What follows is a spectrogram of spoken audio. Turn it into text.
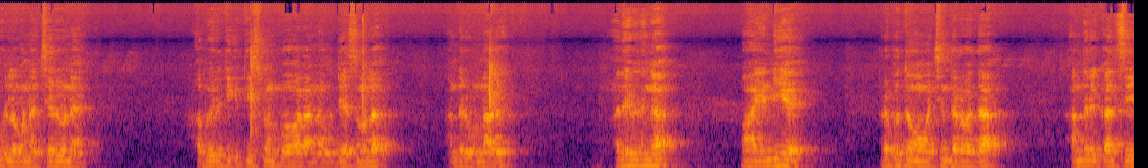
ఊళ్ళో ఉన్న చెరువుని అభివృద్ధికి తీసుకొని పోవాలన్న ఉద్దేశంలో అందరూ ఉన్నారు. అదేవిధంగా మా ఎన్డీఏ ప్రభుత్వం వచ్చిన తర్వాత అందరూ కలిసి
